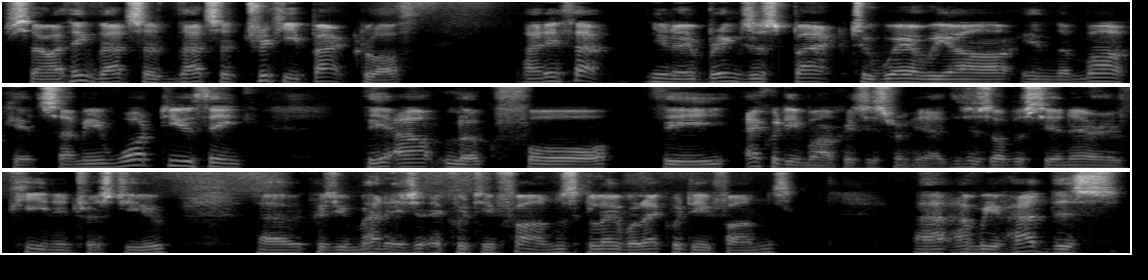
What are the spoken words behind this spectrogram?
So I think that's a that's a tricky backcloth. And if that you know brings us back to where we are in the markets, I mean, what do you think the outlook for the equity markets is from here. This is obviously an area of keen interest to you uh, because you manage equity funds, global equity funds. Uh, and we've had this,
